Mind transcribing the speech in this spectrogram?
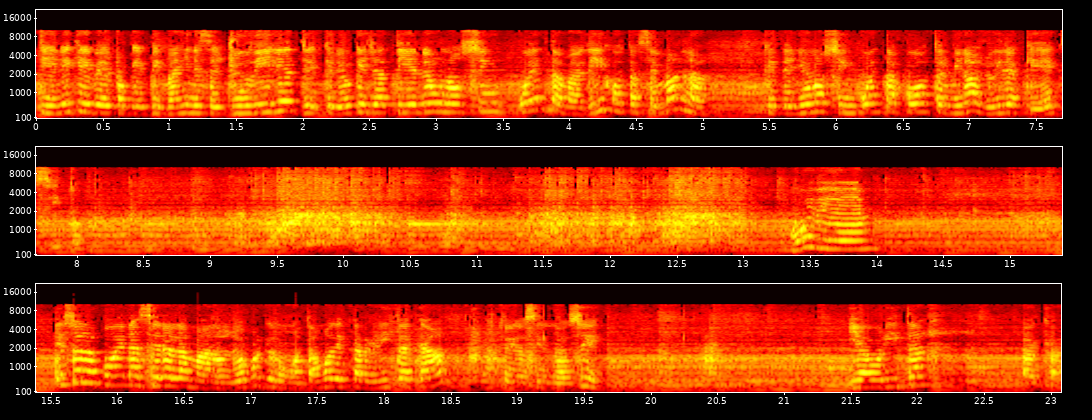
Tiene que ver, porque imagínense, Judilia creo que ya tiene unos 50, me dijo esta semana, que tenía unos 50 juegos terminados. Judilia, qué éxito. Muy bien. Eso lo hacer a la mano, yo porque como estamos de carrerita acá, lo estoy haciendo así. Y ahorita, acá.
